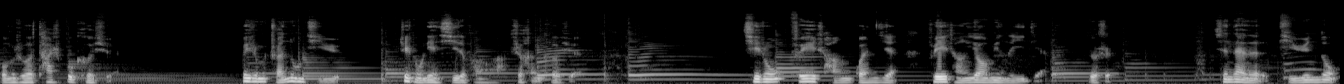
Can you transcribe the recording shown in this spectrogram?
我们说它是不科学的？为什么传统体育这种练习的方法是很科学？其中非常关键、非常要命的一点，就是现在的体育运动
